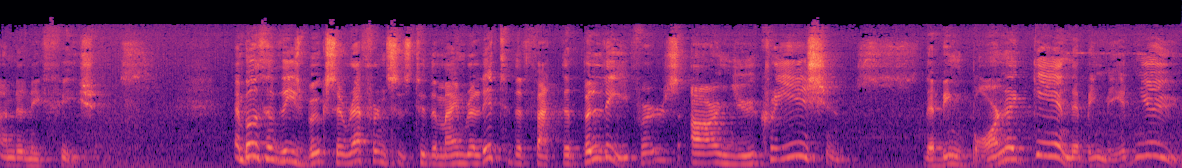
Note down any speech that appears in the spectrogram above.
and in Ephesians. In both of these books, the references to the mind relate to the fact that believers are new creations. They've been born again, they've been made new.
